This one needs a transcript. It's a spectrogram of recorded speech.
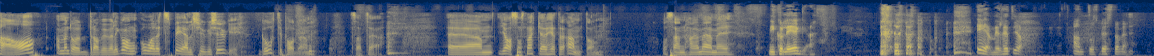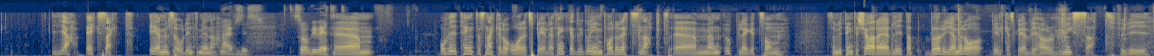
Jaha, ja, men då drar vi väl igång årets spel 2020. Gotipodden, så att säga. Ehm, Jag som snackar heter Anton. Och sen har jag med mig, Min kollega. Emil heter jag. Antons bästa vän. ja, exakt, Emils ord, inte mina. Nej, precis. Så vi vet inte. Ehm, och vi tänkte snacka då årets spel. Jag tänker att vi går in på det rätt snabbt. Ehm, men upplägget som, som vi tänkte köra är lite att börja med då vilka spel vi har missat. För vi,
